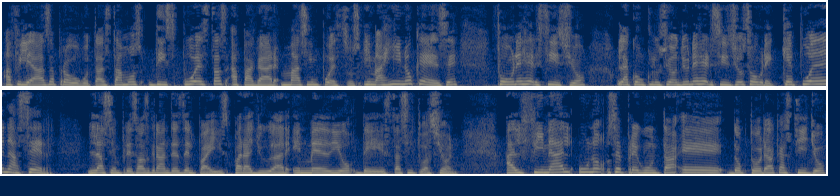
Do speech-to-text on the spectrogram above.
afiliadas a Pro Bogotá estamos dispuestas a pagar más impuestos. Imagino que ese fue un ejercicio, la conclusión de un ejercicio sobre qué pueden hacer las empresas grandes del país para ayudar en medio de esta situación. Al final uno se pregunta, eh, doctora Castillo,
